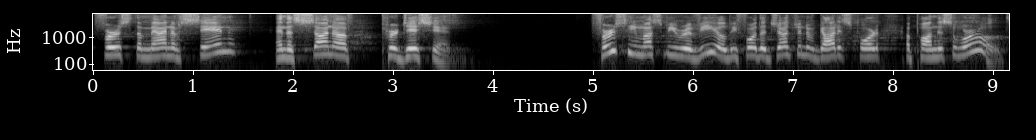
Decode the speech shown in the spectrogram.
first the man of sin and the son of perdition. First, he must be revealed before the judgment of God is poured upon this world.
